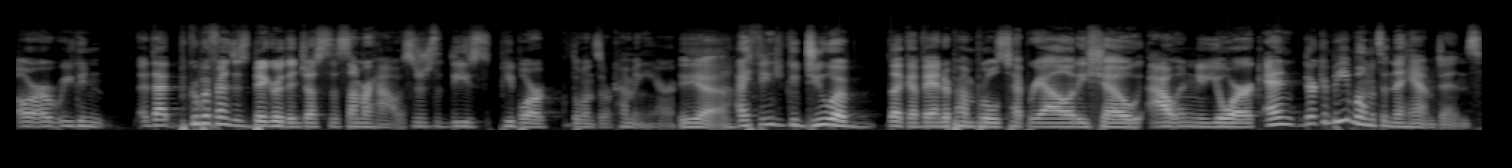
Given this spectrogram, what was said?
or you can that group of friends is bigger than just the summer house. It's just that these people are the ones that are coming here. yeah. I think you could do a like a Vanderpump Rules type reality show out in New York, and there could be moments in the Hamptons.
